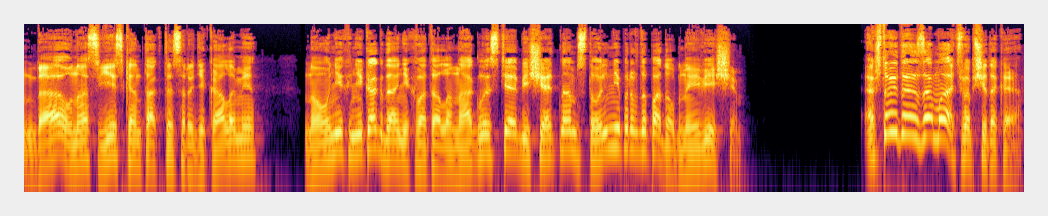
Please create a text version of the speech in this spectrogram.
Да, у нас есть контакты с радикалами, но у них никогда не хватало наглости обещать нам столь неправдоподобные вещи». «А что это за мать вообще такая?»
